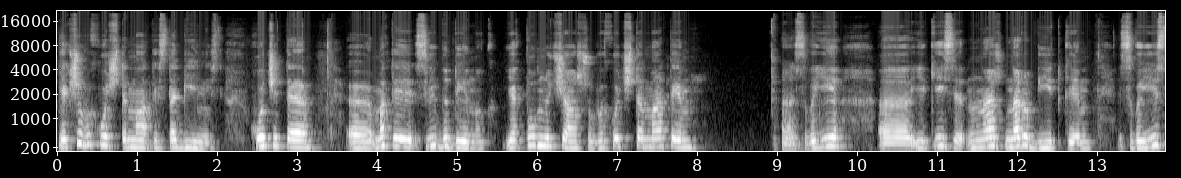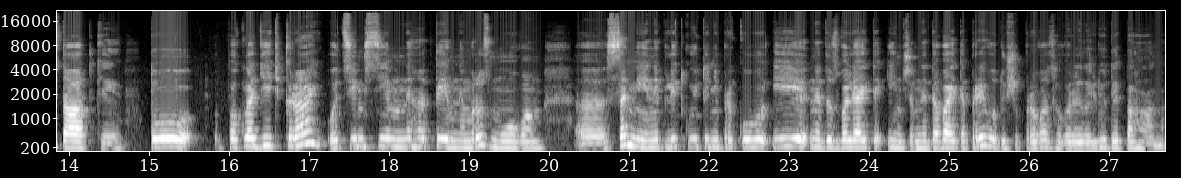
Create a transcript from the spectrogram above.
Якщо ви хочете мати стабільність, хочете мати свій будинок як повну чашу, ви хочете мати е, свої е, якісь наробітки, свої статки, то покладіть край оцім всім негативним розмовам. е, Самі не пліткуйте ні про кого і не дозволяйте іншим, не давайте приводу, щоб про вас говорили люди погано.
